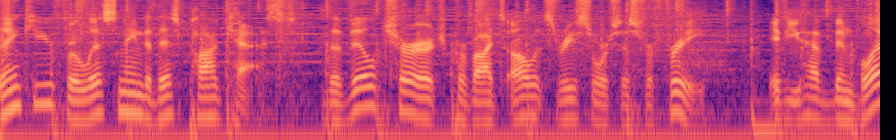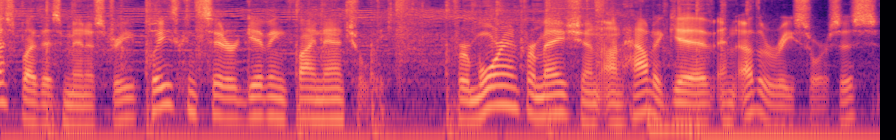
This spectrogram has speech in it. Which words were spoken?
Thank you for listening to this podcast. The Ville Church provides all its resources for free. If you have been blessed by this ministry, please consider giving financially. For more information on how to give and other resources,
